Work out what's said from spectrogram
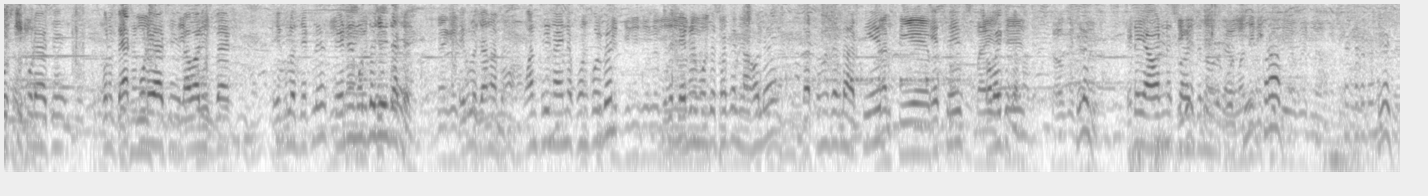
বস্তু পড়ে আছে, কোনো ব্যাগ পড়ে আছে রাবারিজ ব্যাগ, এগুলো দেখলে ট্রেনের মধ্যে যদি দেখেন, এগুলো জানাবেন। ওয়ান থ্রি নাইনে ফোন করবেন, যদি ট্রেনের মধ্যে থাকেন, না হলে প্ল্যাটফর্মে থাকলে আরপিএফ এস এস সবাইকে জানাবেন। ঠিক আছে? এটাই অ্যাওয়ারনেস করার জন্য আমরা বলছি। ঠিক আছে।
